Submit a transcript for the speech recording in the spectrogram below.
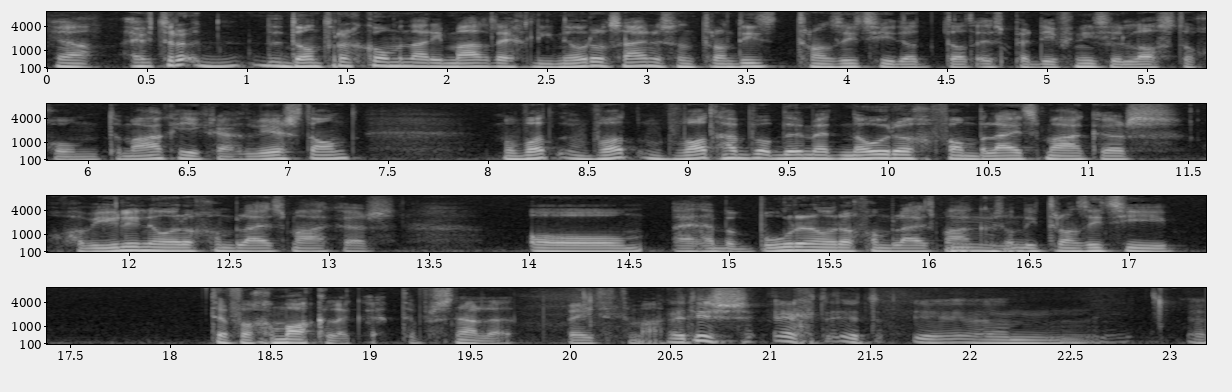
ja. Even dan terugkomen naar die maatregelen die nodig zijn. Dus een transi- transitie, dat, dat is per definitie lastig om te maken. Je krijgt weerstand. Maar wat, wat, wat hebben we op dit moment nodig van beleidsmakers? Of hebben jullie nodig van beleidsmakers? Om, en hebben boeren nodig van beleidsmakers Mhm. om die transitie te vergemakkelijken, te versnellen, beter te maken? Het is echt het. eh, ehm, eh,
